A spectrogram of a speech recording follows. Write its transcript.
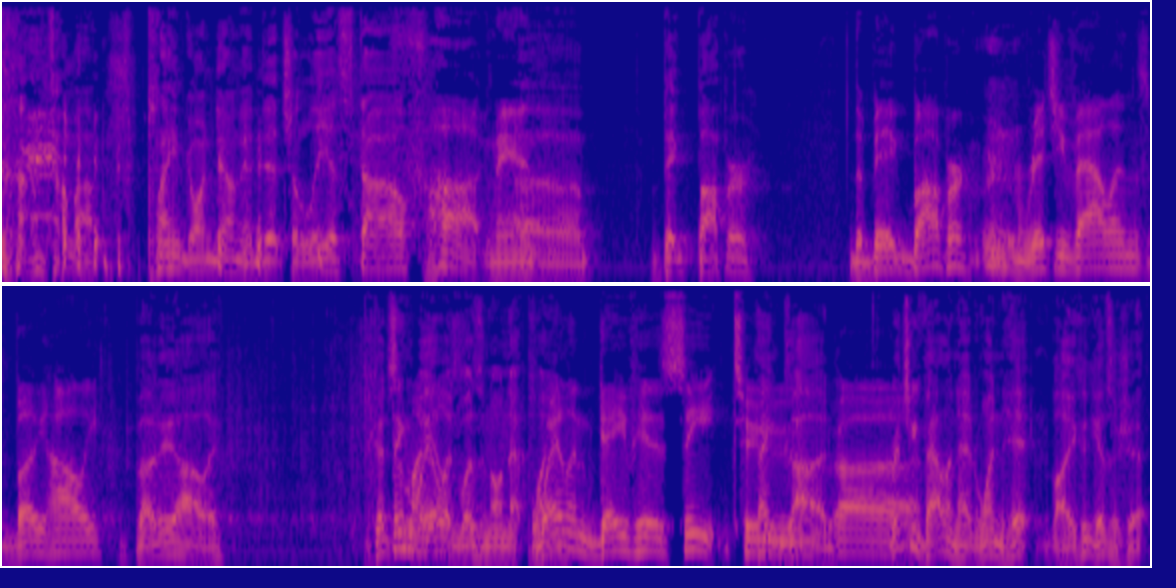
talking about plane going down in a ditch, Aaliyah style. Fuck, man. Uh, Big Bopper. the Big Bopper, Ritchie Valens, Buddy Holly. Buddy Holly. Good thing Somebody Waylon else. wasn't on that plane. Waylon gave his seat to. Thank God. Uh, Richie Vallon had one hit. Like, who gives a shit?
